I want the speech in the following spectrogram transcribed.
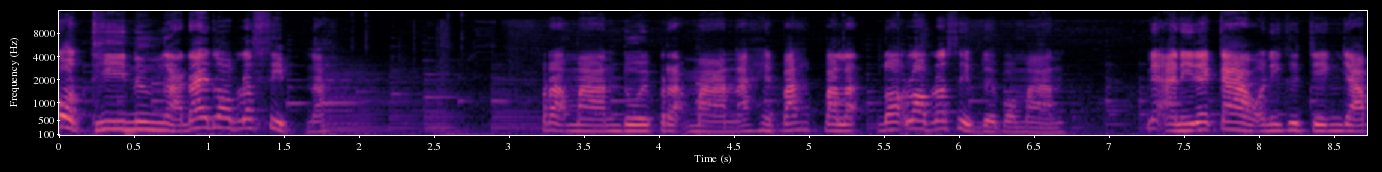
กดทีหนึ่งอะ ได้รอบละสิบนะ ประมาณโดยประมาณนะ เห็นปะปะละรอบรอบละสิบโดยประมาณ เนี่ย อันนี้ได้เก้าอันนี้คือเจ๊งยับ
